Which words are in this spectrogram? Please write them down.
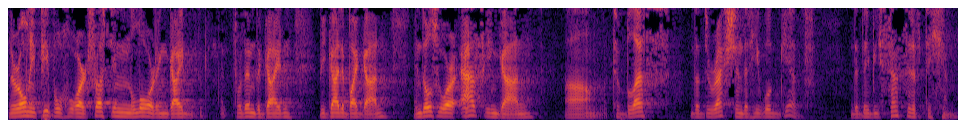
There are only people who are trusting in the Lord and guide, for them to guide, be guided by God. And those who are asking God um, to bless the direction that He will give, that they be sensitive to Him.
